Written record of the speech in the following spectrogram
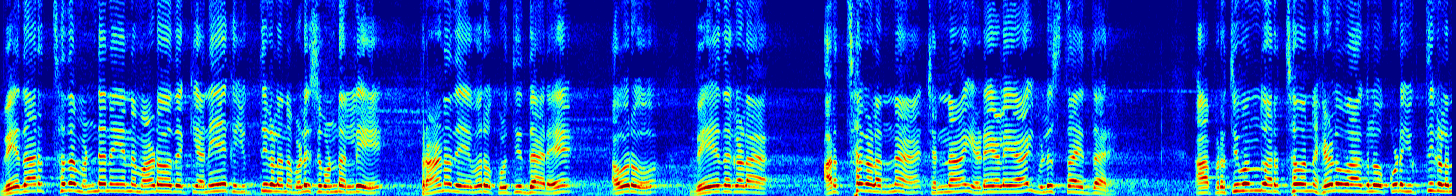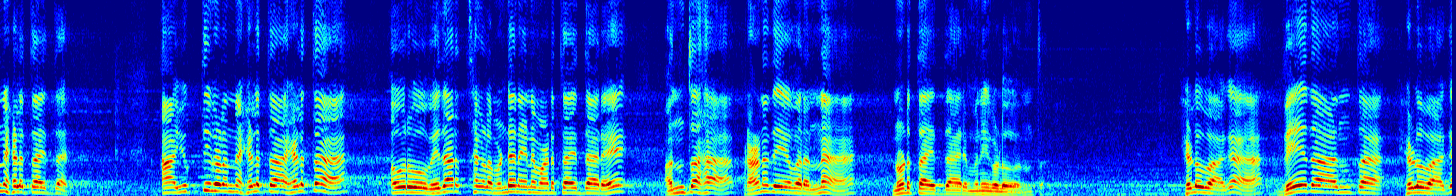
ವೇದಾರ್ಥದ ಮಂಡನೆಯನ್ನು ಮಾಡೋದಕ್ಕೆ ಅನೇಕ ಯುಕ್ತಿಗಳನ್ನು ಬಳಸಿಕೊಂಡು ಅಲ್ಲಿ ಪ್ರಾಣದೇವರು ಕುಳಿತಿದ್ದಾರೆ. ಅವರು ವೇದಗಳ ಅರ್ಥಗಳನ್ನು ಚೆನ್ನಾಗಿ ಎಡೆ ಎಳೆಯಾಗಿ ಬಿಳಿಸ್ತಾ ಇದ್ದಾರೆ. ಆ ಪ್ರತಿಯೊಂದು ಅರ್ಥವನ್ನು ಹೇಳುವಾಗಲೂ ಕೂಡ ಯುಕ್ತಿಗಳನ್ನು ಹೇಳ್ತಾ ಇದ್ದಾರೆ. ಆ ಯುಕ್ತಿಗಳನ್ನು ಹೇಳ್ತಾ ಹೇಳ್ತಾ ಅವರು ವೇದಾರ್ಥಗಳ ಮಂಡನೆಯನ್ನು ಮಾಡ್ತಾ ಇದ್ದಾರೆ. ಅಂತಹ ಪ್ರಾಣದೇವರನ್ನು ನೋಡ್ತಾ ಇದ್ದಾರೆ ಮನೆಗಳು ಅಂತ. ಹೇಳುವಾಗ ವೇದ ಅಂತ ಹೇಳುವಾಗ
